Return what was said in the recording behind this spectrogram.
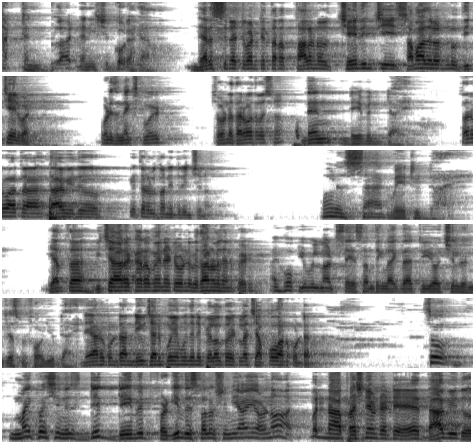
cut and blood and he తన తలను ఛేదించి సమాధిలో నువ్వు దించేయవాడు నెక్స్ట్ వర్డ్ చూడండి తర్వాత వచ్చిన దెన్ డేవిడ్ డై తర్వాత దావిదు ఇతరులతో నిద్రించను. ఎంత విచారకరమైనటువంటి విధానంలో చనిపోయాడు. I hope you will not say something like that to your children just before you die నేను అనుకుంటాను నీవు చనిపోయే ముందు నేను పిల్లలతో ఇట్లా చెప్పవ అనుకుంటాను. So my question is did David for forgive this fellow Shimei or not మరి నా ప్రశ్న ఏమిటంటే దావీదు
